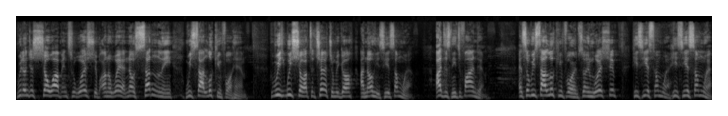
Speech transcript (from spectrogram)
We don't just show up into worship unaware. No, suddenly we start looking for Him. We, we show up to church and we go, I know He's here somewhere. I just need to find Him. And so we start looking for Him. So in worship, He's here somewhere. He's here somewhere.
